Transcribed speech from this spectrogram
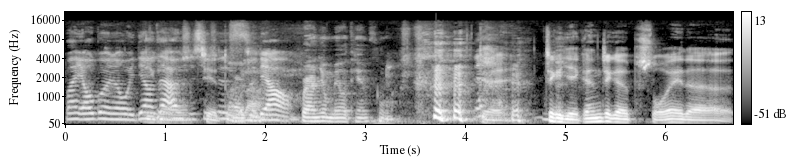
玩摇滚人，我一定要在二十七岁死掉。不然就没有天赋嘛。对，这个也跟这个所谓的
